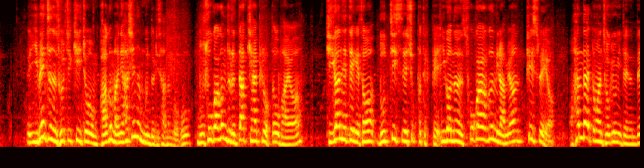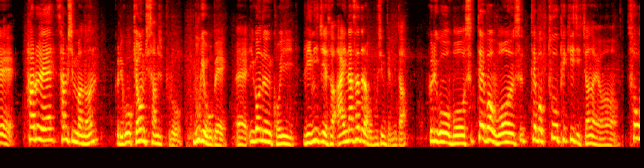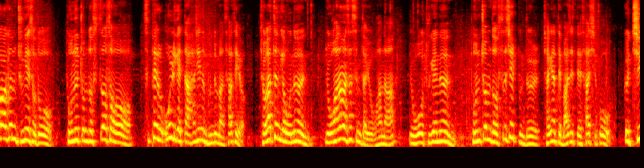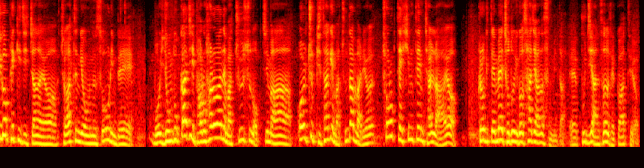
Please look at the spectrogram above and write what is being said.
이벤트는 솔직히 좀 과금 많이 하시는 분들이 사는 거고 무소과금들은 딱히 할 필요 없다고 봐요. 기간 혜택에서 노티스의 슈퍼 택배 이거는 소과금이라면 필수예요. 한 달 동안 적용이 되는데 하루에 30만 원 그리고 경험치 30% 무게 500 예, 이거는 거의 리니지에서 아이나사드라고 보시면 됩니다. 그리고 뭐 스텝업 1, 스텝업 2 패키지 있잖아요. 소과금 중에서도 돈을 좀 더 써서 스펙을 올리겠다 하시는 분들만 사세요. 저 같은 경우는 요거 하나만 샀습니다. 요거 하나. 요거 두 개는 돈 좀 더 쓰실 분들 자기한테 맞을 때 사시고 그 직업 패키지 있잖아요. 저 같은 경우는 소울인데 뭐 이 정도까지 바로 하루 안에 맞출 수는 없지만 얼추 비슷하게 맞춘단 말이에요. 초록템, 흰템 잘 나와요. 그렇기 때문에 저도 이거 사지 않았습니다. 예, 굳이 안 사도 될 것 같아요.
